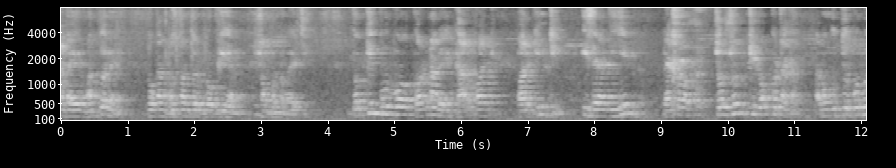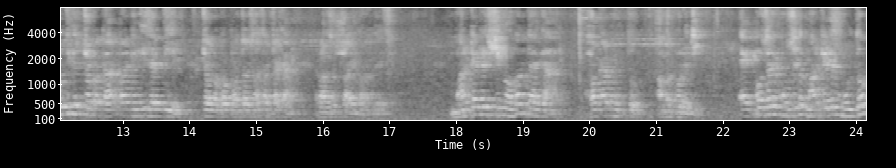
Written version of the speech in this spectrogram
আদায়ের মাধ্যমে দোকান হস্তান্তর প্রক্রিয়া সম্পন্ন হয়েছে। দক্ষিণ পূর্ব কর্নারে কার পার্ক পার্কিংটি ইজরা দিয়ে চৌষট্টি লক্ষ টাকা এবং উত্তর পূর্ব দিকের ছোট কার পার্কিং ইজরা দিয়ে ছ লক্ষ পঞ্চাশ হাজার টাকা রাজস্ব আয় করা হয়েছে। মার্কেটের সিংহভাগ জায়গা হকার মুক্ত আমরা করেছি। এক বছরে মসজিদের মার্কেটের মূলধন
